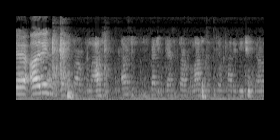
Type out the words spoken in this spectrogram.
Yeah, I didn't. That was just a special guest star for last episode, Paddy B 2000.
